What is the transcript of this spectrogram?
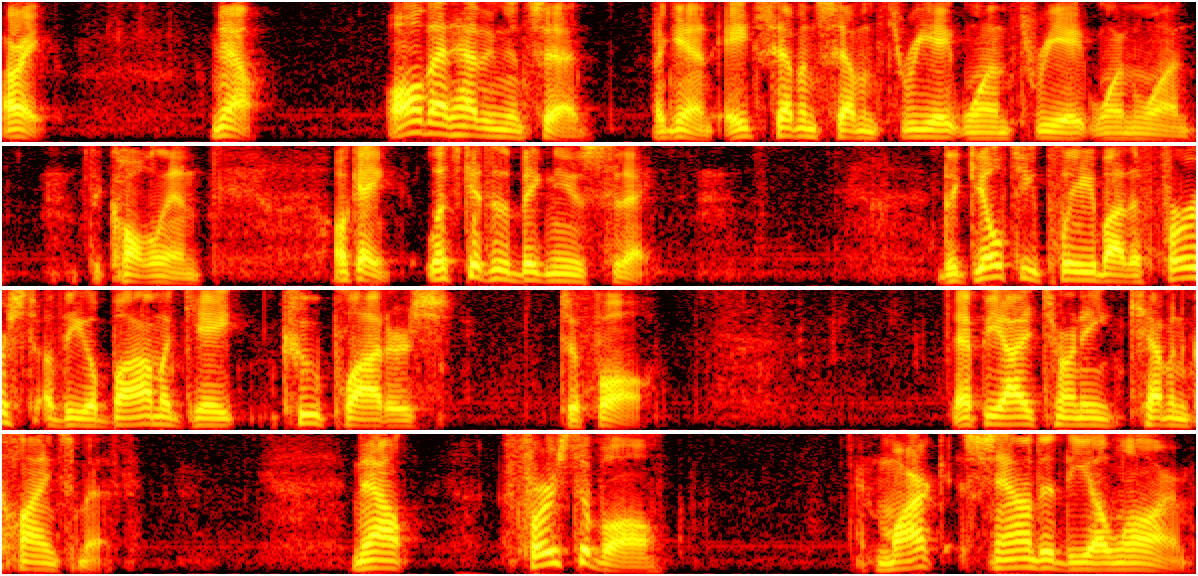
All right. Now, all that having been said, again, 877 381 3811 to call in. Okay, let's get to the big news today the guilty plea by the first of the Obamagate coup plotters to fall. FBI attorney Kevin Clinesmith. Now, first of all, Mark sounded the alarm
